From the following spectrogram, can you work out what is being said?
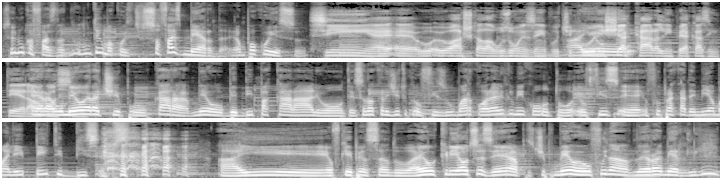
Você nunca faz nada. Não tem uma coisa. Você só faz merda. É um pouco isso. Sim, é, é, eu eu acho que ela usa um exemplo, tipo, Aí eu enchi a cara, limpei a casa inteira. Era, o assim. meu era tipo, cara, meu, bebi pra caralho ontem. Você não acredita que eu fiz? O Marco Aurélio que me contou. Eu fiz. é, eu fui pra academia, malhei peito e bíceps. aí eu fiquei pensando. Aí eu criei outros exemplos. Tipo, meu, eu fui na Leroy Merlin.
